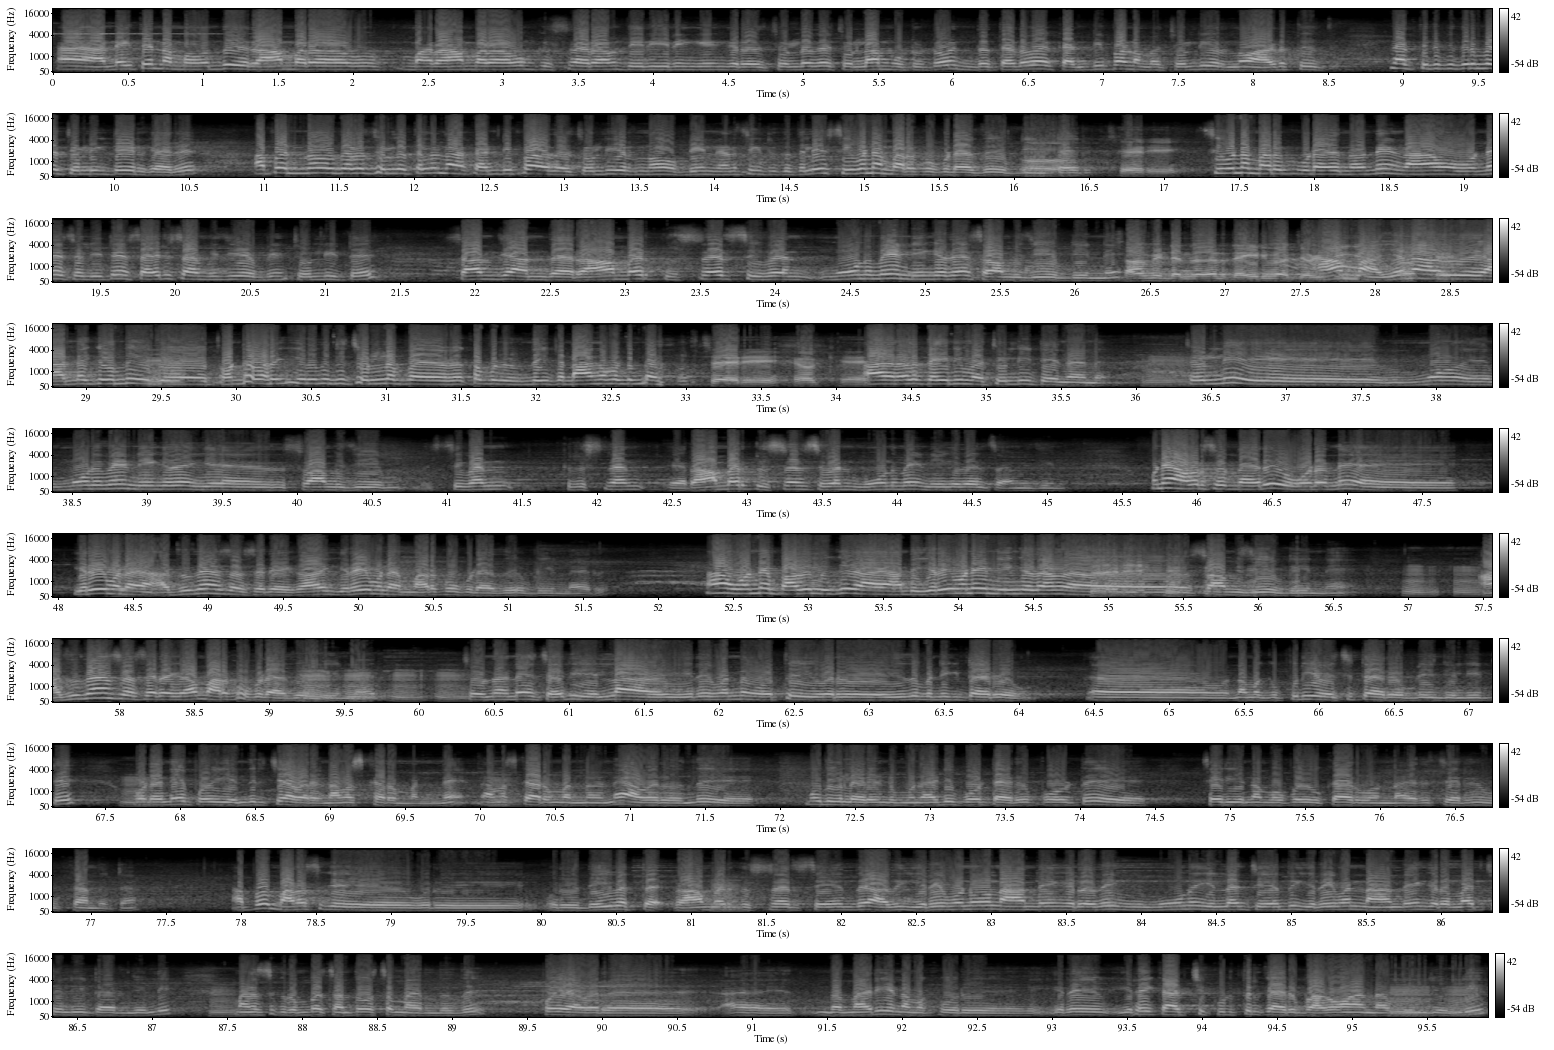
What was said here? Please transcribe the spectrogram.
அன்னைத்தான் நம்ம வந்து ராமராவ் ம- ராமராவும் கிருஷ்ணராவும் தெரியுறீங்கிற சொல்லதை சொல்லாமல் விட்டுட்டோம். இந்த தடவை கண்டிப்பாக நம்ம சொல்லிடணும் அடுத்து. நான் திருப்பி திரும்ப சொல்லிக்கிட்டே இருக்காரு. அப்போ இன்னொரு தடவை சொல்லத்தில் நான் கண்டிப்பாக அதை சொல்லிடணும் அப்படின்னு நினச்சிக்கிட்டு இருக்கிறதுலே சிவனை மறக்கக்கூடாது அப்படின்ட்டாரு. சரி. சிவனை மறக்கக்கூடாதுன்னு நான் உடனே சொல்லிட்டேன். சரி சாமிஜி அப்படின்னு சொல்லிட்டு சாமிஜி அந்த ராமர் கிருஷ்ணர் சிவன் மூணுமே நீங்க தான் சாமிஜி அப்படின்னு. ஆமா ஏன்னா அது அன்னைக்கு வந்து இது தொண்டை வரைக்கும் இருந்துட்டு சொல்ல வெட்கப்பட்டு இருந்தேன் இப்ப நாங்க மட்டும் தான் சரி ஓகே அதனால தைரியமா சொல்லிட்டேன் நான். சொல்லி மூணுமே நீங்க தான் சுவாமிஜி சிவன் கிருஷ்ணன் ராமர் கிருஷ்ணன் சிவன் மூணுமே நீங்க தான் சாமிஜின்னு. உடனே அவர் சொன்னாரு உடனே இறைவனை அதுதான் சார் சரியாக்கா இறைவனை மறக்கக்கூடாது அப்படின்னாரு. ஆ உடனே பதிலுக்கு அந்த இறைவனே நீங்க தான் சாமிஜி அப்படின்னு. அதுதான் சசரேகா மறக்கக்கூடாது அப்படின்னாரு. சொன்னோடனே சரி எல்லாம் இறைவன் ஒத்து இவர் இது பண்ணிக்கிட்டாரு. நமக்கு புரிய வச்சுட்டாரு அப்படின்னு சொல்லிட்டு உடனே போய் எந்திரிச்சு அவரை நமஸ்காரம் பண்ணேன். நமஸ்காரம் பண்ணோடனே அவர் வந்து முதுகில் ரெண்டு மூணு அடி போட்டார். போட்டு சரி நம்ம போய் உட்காருவோன்னாரு சரின்னு உட்காந்துட்டேன் அப்போ மனசுக்கு ஒரு ஒரு தெய்வத்தை ராமர் கிருஷ்ணர் சேர்ந்து அது இறைவனும் நான்தேங்கிறதை மூணும் எல்லாம் சேர்ந்து இறைவன் நான்தேங்கிற மாதிரி சொல்லிட்டாருன்னு சொல்லி மனசுக்கு ரொம்ப சந்தோஷமா இருந்தது. போய் அவர் இந்த மாதிரி நமக்கு ஒரு இறை இறை காட்சி கொடுத்துருக்காரு பகவான் அப்படின்னு சொல்லி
